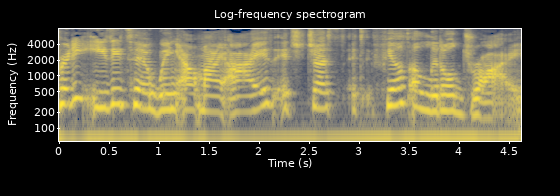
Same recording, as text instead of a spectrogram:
Pretty easy to wing out my eyes. It's just, it feels a little dry.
